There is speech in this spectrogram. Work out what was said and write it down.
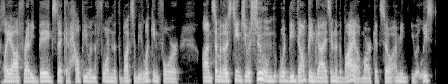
playoff ready bigs that could help you in the form that the bucks would be looking for on some of those teams you assumed would be dumping guys into the buyout market. So i mean you at least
